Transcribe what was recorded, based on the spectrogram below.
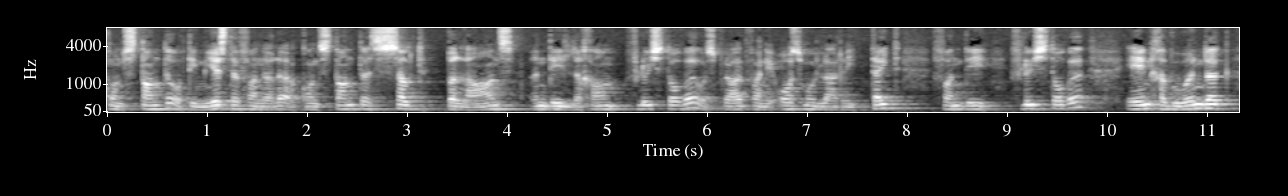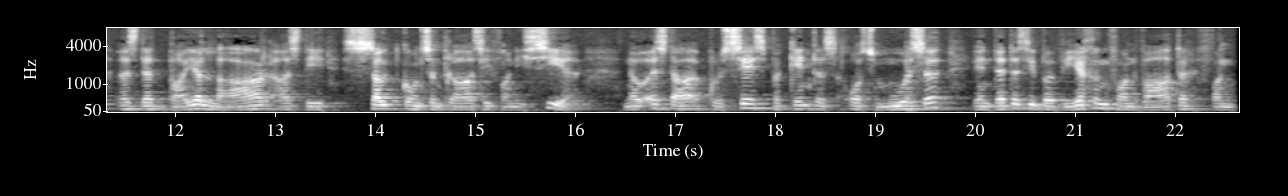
konstante of die meeste van hulle 'n konstante soutbalans in die liggaam vloeistowwe. Ons praat van die osmolariteit van die vloeistowwe en gewoonlik is dit baie laer as die soutkonsentrasie van die see. Nou is daar 'n proses bekend as osmose en dit is die beweging van water van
